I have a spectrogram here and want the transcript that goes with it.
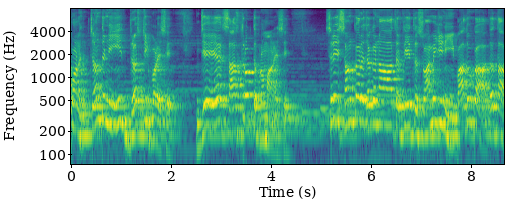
પણ ચંદની દ્રષ્ટિ પડે છે, જે શાસ્ત્રોક્ત પ્રમાણે છે. શ્રી શંકર જગન્નાથ તીર્થ સ્વામીજીની પાદુકા તથા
